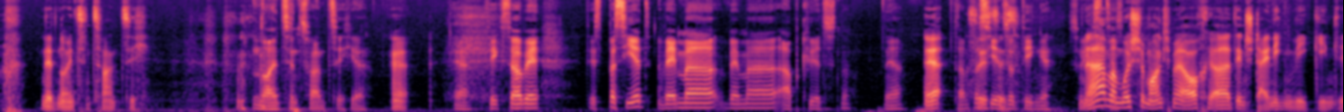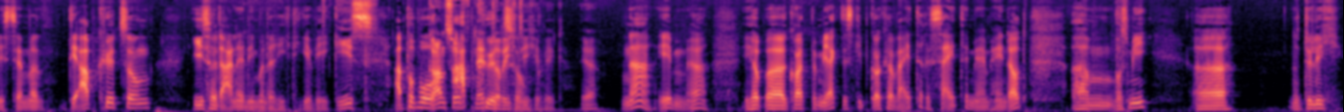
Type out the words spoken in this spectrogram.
Nicht 1920. 1920, ja. Ja. ja. Siehst du, habe ich, das passiert, wenn man, wenn man abkürzt. Ne? Ja, ja dann passieren so Dinge. So Na, man muss schon manchmal auch äh, den steinigen Weg gehen, Christian. Die Abkürzung ist halt auch nicht immer der richtige Weg. Ist Apropos ganz oft Abkürzung. nicht der richtige Weg. Ja. Na, eben, ja. Ich habe äh, gerade bemerkt, es gibt gar keine weitere Seite mehr im Handout, ähm, was mich äh, natürlich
